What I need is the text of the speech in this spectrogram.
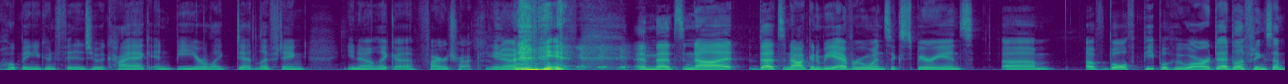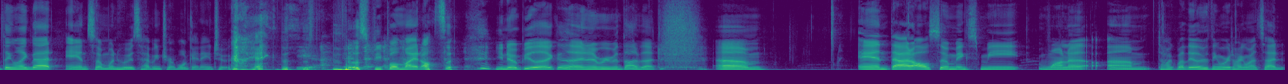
hoping you can fit into a kayak and b you're like deadlifting you know, like a fire truck, you know what I mean? and that's not that's not going to be everyone's experience um, of both people who are deadlifting something like that and someone who is having trouble getting into a kayak. Yeah. Those people might also, you know, be like, oh, I never even thought of that. Um, and that also makes me want to um, talk about the other thing we were talking about outside,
